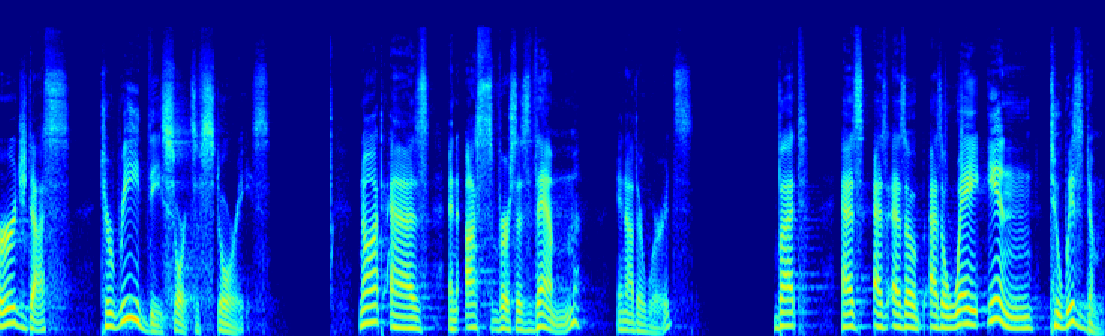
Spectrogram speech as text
urged us to read these sorts of stories. Not as an us versus them, in other words, but as, as, as, a, as a way in to wisdom.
